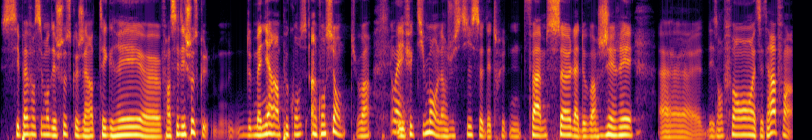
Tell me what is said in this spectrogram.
c'est pas forcément des choses que j'ai intégrées. euh, Enfin, c'est des choses que de manière un peu cons- inconsciente, tu vois. Et effectivement, l'injustice d'être une femme seule à devoir gérer euh, des enfants, etc. Enfin,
